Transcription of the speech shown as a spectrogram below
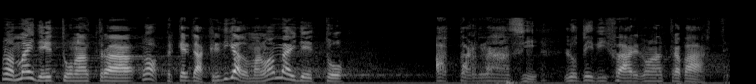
Non ha mai detto un'altra, no, perché ha criticato, ma non ha mai detto a Parnasi lo devi fare da un'altra parte.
